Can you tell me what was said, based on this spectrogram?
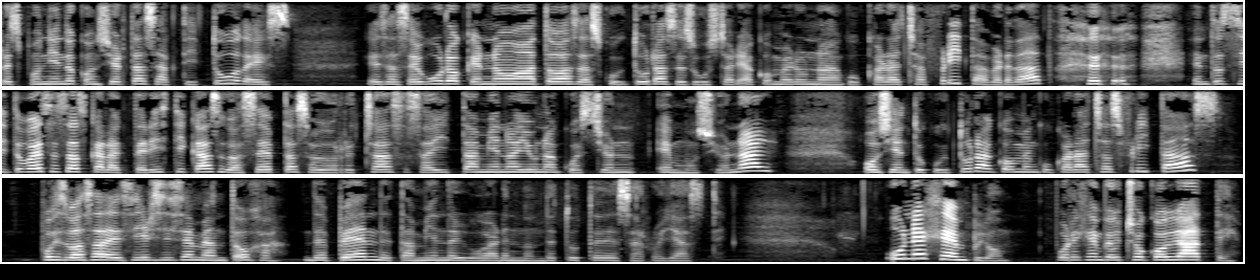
respondiendo con ciertas actitudes, les aseguro que no a todas las culturas les gustaría comer una cucaracha frita, ¿verdad? Entonces, si tú ves esas características, lo aceptas o lo rechazas. Ahí también hay una cuestión emocional. O si en tu cultura comen cucarachas fritas, pues vas a decir si se me antoja. Depende también del lugar en donde tú te desarrollaste. Un ejemplo, por ejemplo, el chocolate.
